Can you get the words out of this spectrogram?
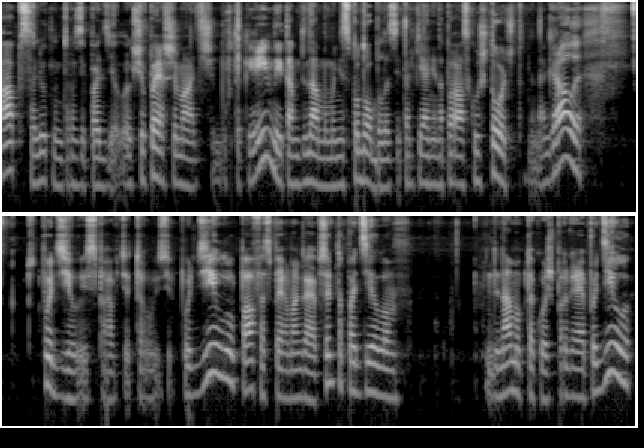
абсолютно, друзі, по ділу. Якщо перший матч був такий рівний, там Динамо мені сподобалось, і там кияні на поразку ж точно не награли. Тут по ділу, і справді, друзі. По ділу Пафос перемагає абсолютно по ділу. Динамо також програє по ділу.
